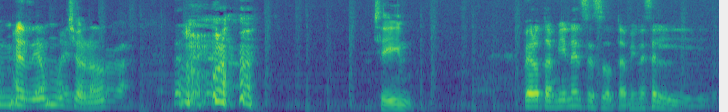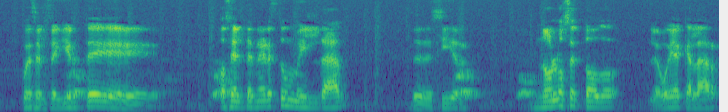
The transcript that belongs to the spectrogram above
Me río mucho, ¿no? Sí, Pero también es eso, también es el, pues el seguirte, o sea, el tener esta humildad de decir, no lo sé todo, le voy a calar,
